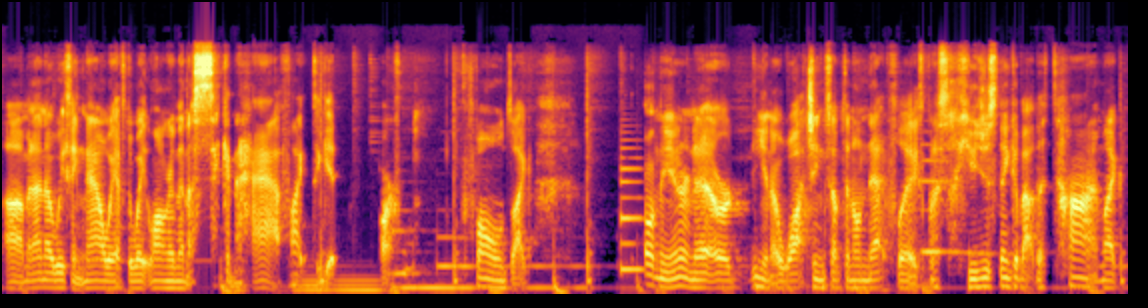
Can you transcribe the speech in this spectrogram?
Um, and I know we think now we have to wait longer than a second and a half, like to get our phones like on the internet or you know watching something on Netflix but you just think about the time like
